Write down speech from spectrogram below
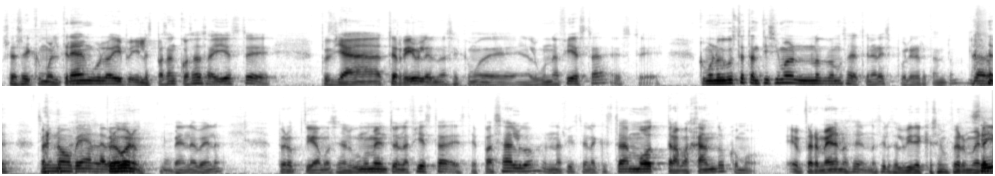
se hace como el triángulo y, y les pasan cosas ahí, este, pues ya terribles, ¿no? Así como de en alguna fiesta, este... Como nos gusta tantísimo, no nos vamos a detener a spoiler tanto. Claro. Sí, no, véanla, Pero véanla. bueno, Eh. véanla, véanla. Pero digamos, en algún momento en la fiesta este, pasa algo, en una fiesta en la que está Mod trabajando como enfermera, no sé, no se les olvide que es enfermera y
